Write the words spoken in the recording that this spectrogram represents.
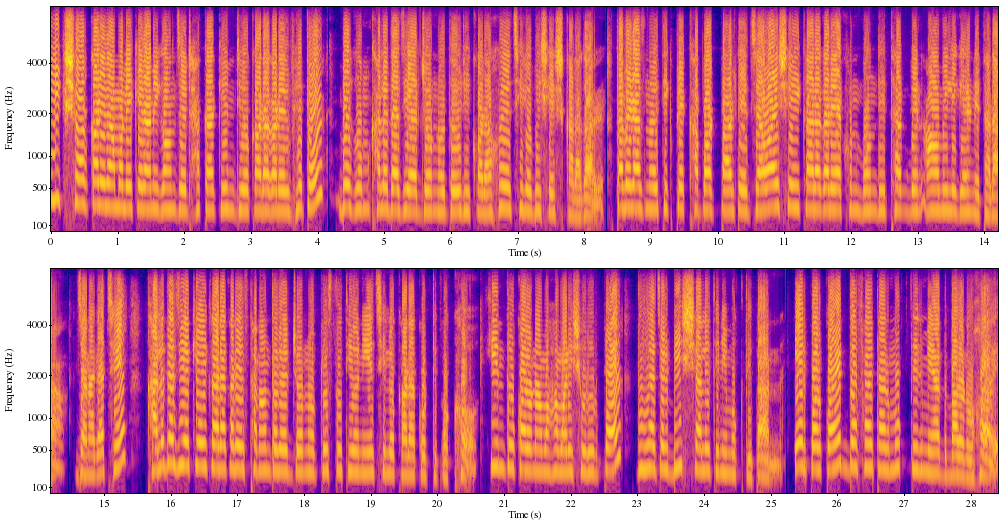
লীগ সরকারের আমলে কেরানীগঞ্জে ঢাকা কেন্দ্রীয় কারাগারের ভেতর বেগম খালেদা জিয়ার জন্য তৈরি করা হয়েছিল বিশেষ কারাগার। তবে রাজনৈতিক প্রেক্ষাপট পাল্টে যাওয়ায় সেই কারাগারে এখন বন্দী থাকবেন আওয়ামী লীগের নেতারা। জানা গেছে, খালেদা জিয়াকে এই কারাগারে স্থানান্তরের জন্য প্রস্তুতিও নিয়েছিল কারা কর্তৃপক্ষ। কিন্তু করোনা মহামারী শুরুর পর দুই হাজার বিশ সালে তিনি মুক্তি পান। এরপর কয়েক দফায় তার মুক্তির মেয়াদ বাড়ানো হয়।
